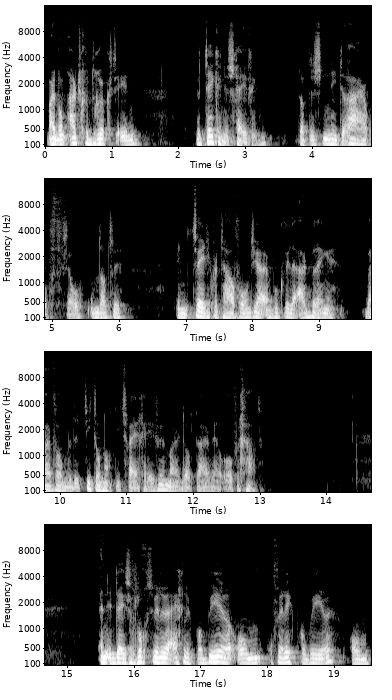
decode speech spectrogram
maar dan uitgedrukt in betekenisgeving. Dat is niet raar of zo, omdat we in het tweede kwartaal volgend jaar een boek willen uitbrengen waarvan we de titel nog niet vrijgeven, maar dat daar wel over gaat. En in deze vlogs willen we eigenlijk proberen om, of wil ik proberen, om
